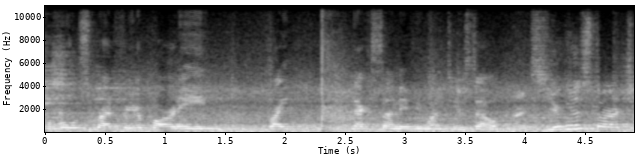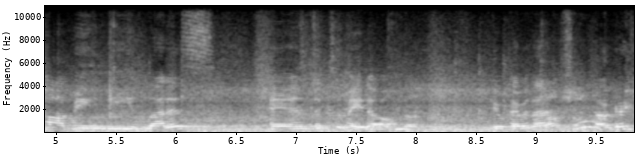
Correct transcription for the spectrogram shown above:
have a whole spread for your party right next Sunday if you want to. So Nice. you're going to start chopping the lettuce and the tomato. You okay with that? I'm sure. Okay.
